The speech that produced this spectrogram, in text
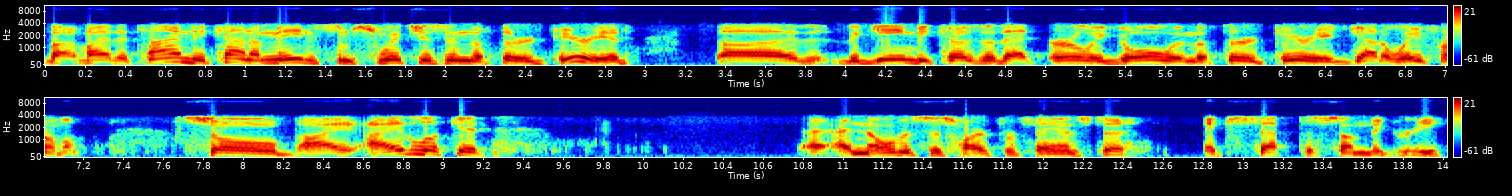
But by the time they kind of made some switches in the third period, uh, the game, because of that early goal in the third period, got away from them. So I, I look at. I know this is hard for fans to accept to some degree,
